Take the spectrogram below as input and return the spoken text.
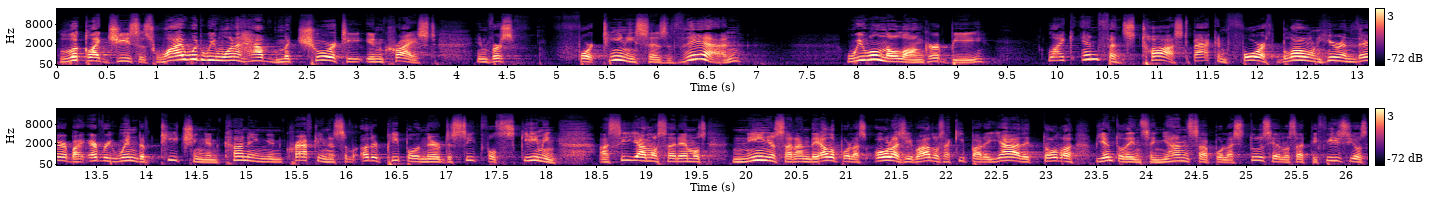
look like Jesus? Why would we want to have maturity in Christ? In verse 14, he says, Then we will no longer be like infants, tossed back and forth, blown here and there by every wind of teaching and cunning and craftiness of other people in their deceitful scheming. Así ya no seremos niños zarandeados por las olas, llevados aquí para allá de todo viento de enseñanza, por la astucia, los artificios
